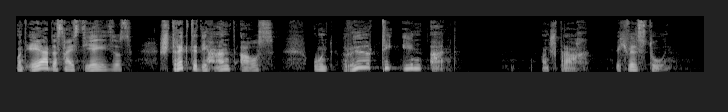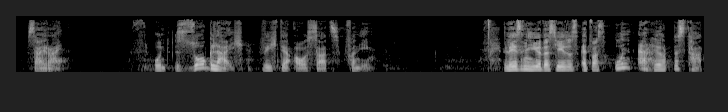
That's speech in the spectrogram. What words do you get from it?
Und er, das heißt Jesus, streckte die Hand aus und rührte ihn an und sprach, ich will's tun, sei rein. Und sogleich wich der Aussatz von ihm. Wir lesen hier, dass Jesus etwas Unerhörtes tat.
